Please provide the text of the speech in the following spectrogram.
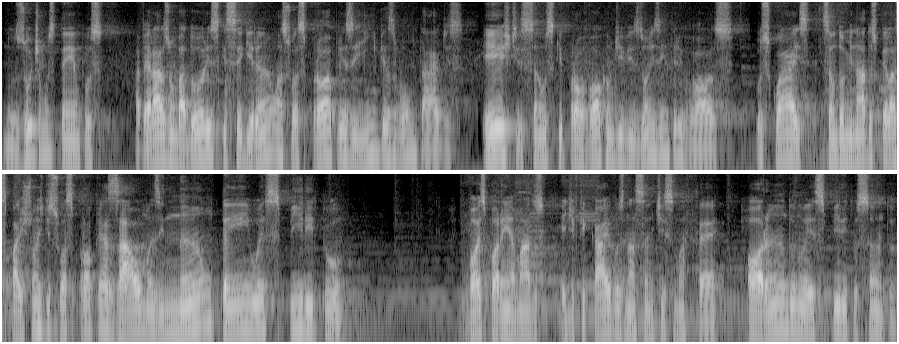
Nos últimos tempos haverá zombadores que seguirão as suas próprias e ímpias vontades estes são os que provocam divisões entre vós, os quais são dominados pelas paixões de suas próprias almas e não têm o Espírito. Vós, porém, amados, edificai-vos na santíssima fé, orando no Espírito Santo.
